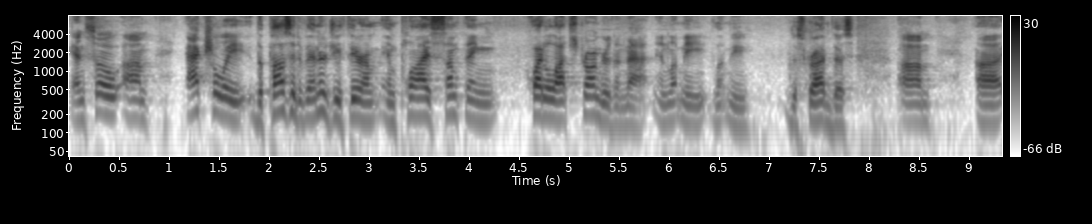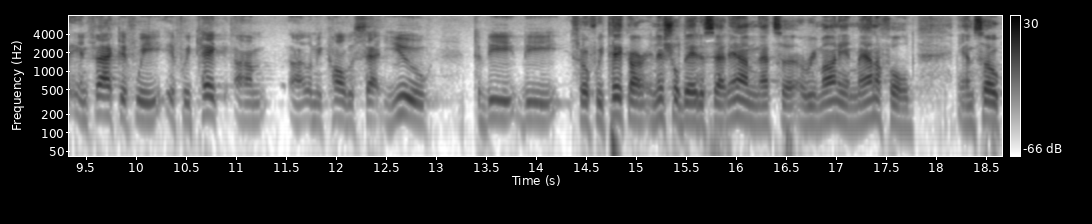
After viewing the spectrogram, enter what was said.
And so, um, actually, the positive energy theorem implies something quite a lot stronger than that. And let me let me describe this. Um, uh, in fact, if we if we take um, uh, let me call the set U to be the, so if we take our initial data set M, that's a, a Riemannian manifold. And so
